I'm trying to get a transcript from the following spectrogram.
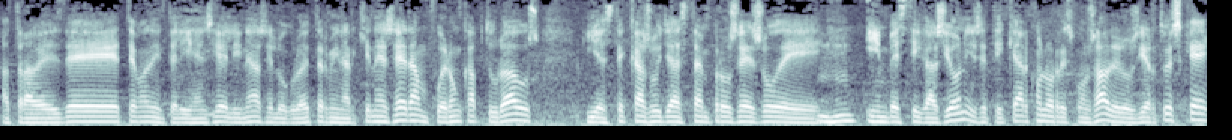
A través de temas de inteligencia de línea se logró determinar quiénes eran, fueron capturados y este caso ya está en proceso de investigación y se tiene que dar con los responsables. Lo cierto es que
